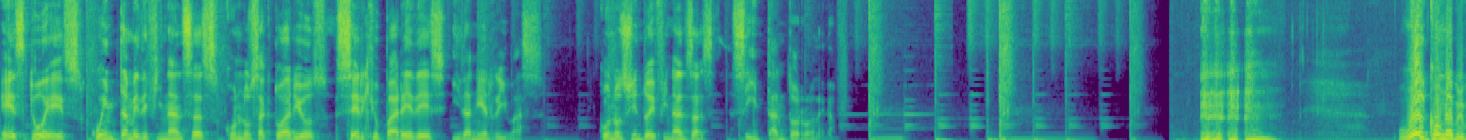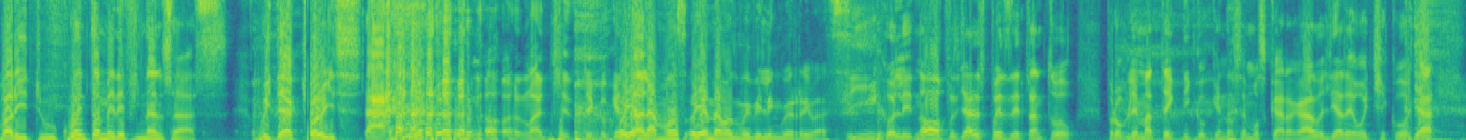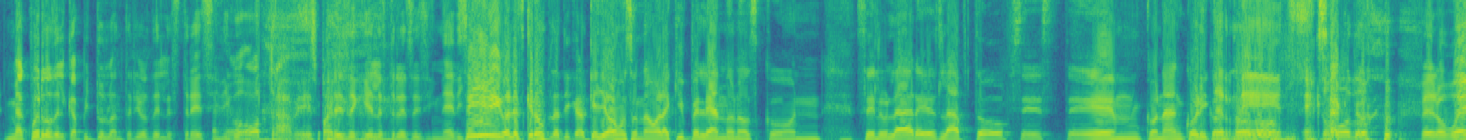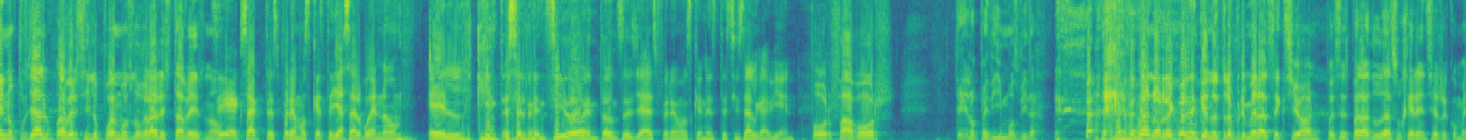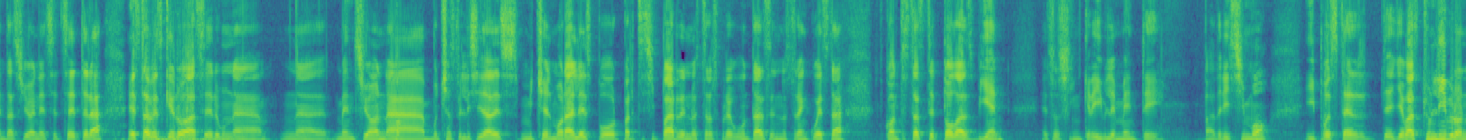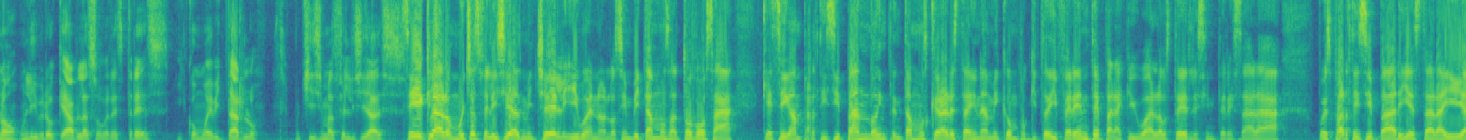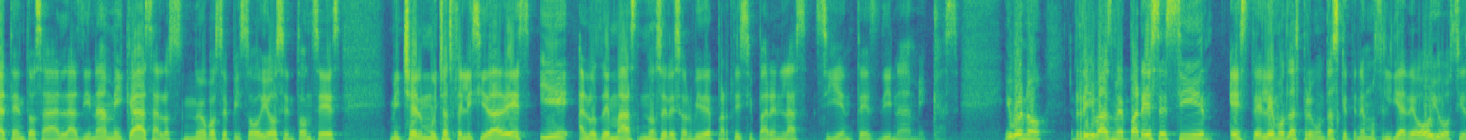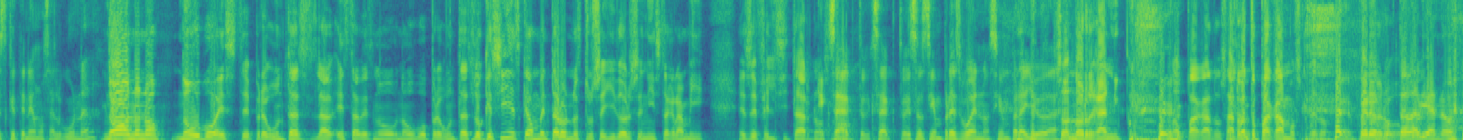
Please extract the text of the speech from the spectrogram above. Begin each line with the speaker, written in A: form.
A: Esto es Cuéntame de Finanzas con los actuarios Sergio Paredes y Daniel Rivas. Conociendo de finanzas sin tanto rodeo. Welcome everybody to Cuéntame de Finanzas with the actuaries.
B: no manches, Checo, ¿qué hoy Andamos, hoy andamos muy bilingües, Rivas.
A: Híjole, no, pues ya después de tanto problema técnico que nos hemos cargado el día de hoy, Checo, ya me acuerdo del capítulo anterior del estrés y digo, otra vez, parece que el estrés es inédito.
B: Sí, digo, les quiero platicar que llevamos una hora aquí peleándonos con celulares, laptops, este, con Anchor y con todo.
A: Exacto. Todo. Pero bueno, pues ya a ver si lo podemos lograr esta vez, ¿no?
B: Sí, exacto, esperemos que este ya sea el bueno. El quinto es el vencido, entonces ya esperemos que en este sí salga bien.
A: Por favor. Te lo pedimos, vida. bueno, recuerden que nuestra primera sección, pues es para dudas, sugerencias, recomendaciones, etcétera. Esta vez quiero hacer una, mención a muchas felicidades, Michelle Morales, por participar en nuestras preguntas, en nuestra encuesta. Contestaste todas bien. Eso es increíblemente padrísimo. Y pues te, llevaste un libro, ¿no? Un libro que habla sobre estrés y cómo evitarlo. Muchísimas felicidades.
B: Sí, claro, muchas felicidades Michelle. Y bueno, los invitamos a todos a que sigan participando. Intentamos crear esta dinámica un poquito diferente para que igual a ustedes les interesara pues participar y estar ahí atentos a las dinámicas, a los nuevos episodios. Entonces... Michelle, muchas felicidades y a los demás no se les olvide participar en las siguientes dinámicas. Y bueno, Rivas, me parece si este leemos las preguntas que tenemos el día de hoy o si es que tenemos alguna.
A: No, no, no, no hubo este preguntas, esta vez no, no hubo preguntas. Lo que sí es que aumentaron nuestros seguidores en Instagram y es de felicitarnos.
B: Exacto, exacto, eso siempre es bueno, siempre ayuda.
A: Son orgánicos, no pagados. Al rato pagamos, pero
B: pero, todavía no.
